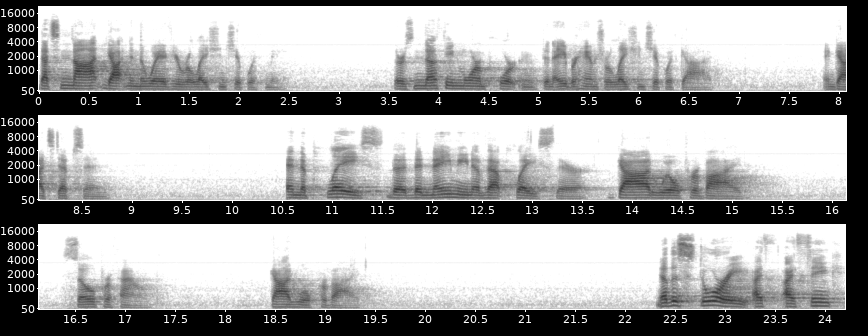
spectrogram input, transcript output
that's not gotten in the way of your relationship with me. There's nothing more important than Abraham's relationship with God. And God steps in. And the place, the, the naming of that place there, God will provide. So profound. God will provide. Now, this story, I, I think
